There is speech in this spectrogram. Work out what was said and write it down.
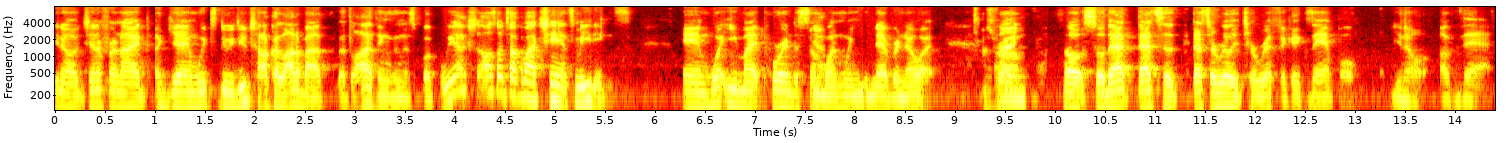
you know, Jennifer and I, again, we do, we do talk a lot about a lot of things in this book. We actually also talk about chance meetings and what you might pour into someone yeah. when you never know it. That's right. Um, so, so that that's a that's a really terrific example, you know, of that.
